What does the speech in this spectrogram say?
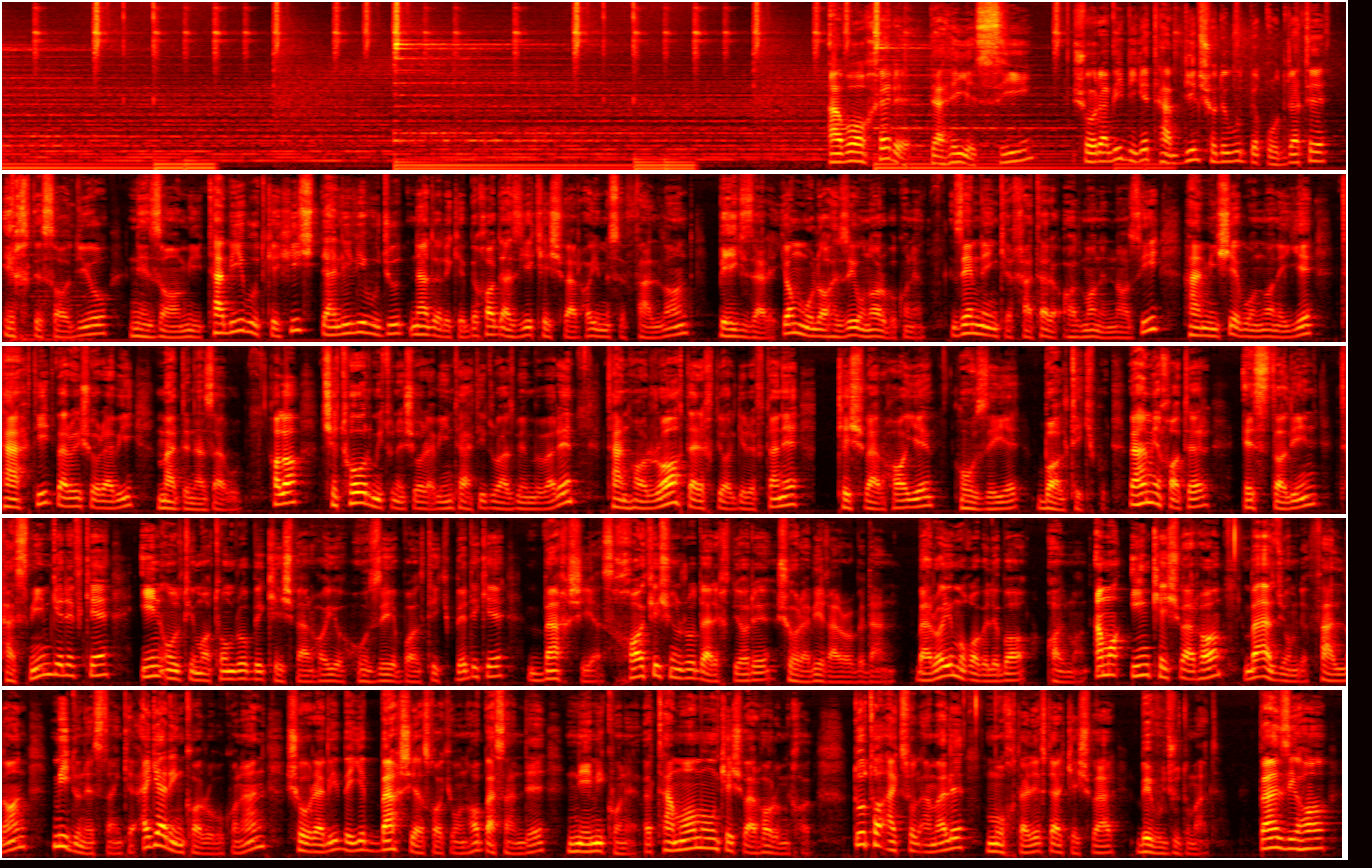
اواخر دهه سی شوروی دیگه تبدیل شده بود به قدرت اقتصادی و نظامی. طبیعی بود که هیچ دلیلی وجود نداره که بخواد از یک کشورهایی مثل فنلاند بگذره یا ملاحظه اونا رو بکنه. ضمن اینکه خطر آلمان نازی همیشه به عنوان یه تهدید برای شوروی مد نظر بود. حالا چطور می‌تونه شوروی این تهدید رو از بین ببره؟ تنها راه در اختیار گرفتن کشورهای حوزه بالتیک بود. به همین خاطر استالین تصمیم گرفت که این التیماتوم رو به کشورهای حوزه بالتیک بده که بخشی از خاکشون رو در اختیار شوروی قرار بدن برای مقابله با آلمان. اما این کشورها و از جمله فلان می‌دونستند که اگر این کار رو بکنن شوروی به یه بخشی از خاک اونها بسنده نمی‌کنه و تمام اون کشورها رو می‌خواد. دو تا عکس عمل مختلف در کشور به وجود اومد. بعضی ها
